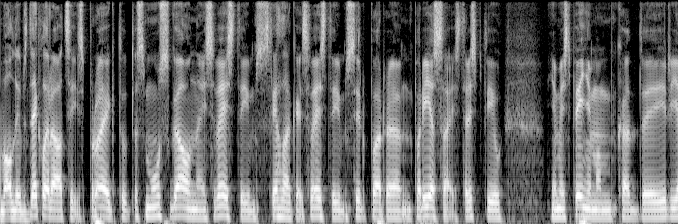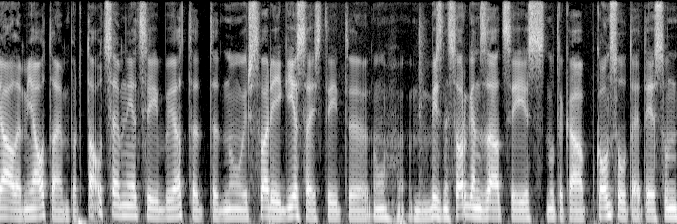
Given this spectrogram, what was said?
valdības deklarācijas projektu, tas mūsu galvenais vēstījums, tas lielākais vēstījums ir par, par iesaisti. Respektīvi, ja mēs pieņemam, ka ir jālemj jautājumi par tautsēmniecību, ja, tad, tad nu, ir svarīgi iesaistīt nu, biznesa organizācijas, nu, konsultēties. Un,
